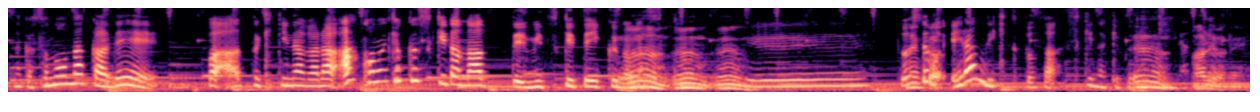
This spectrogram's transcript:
なんかその中でバーっと聴きながらあこの曲好きだなって見つけていくうんのが好き、うんうん。へえどうしても選んで聴くとさ好きな曲だけになっちゃう。うんあるよね。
